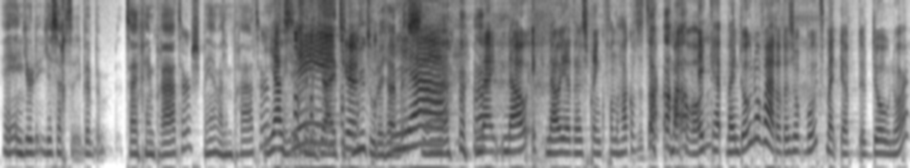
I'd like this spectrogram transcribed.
Hey, en jullie, je zegt, het zijn geen praters. Ben jij wel een prater? Ja, je- vind jij tot zeker. nu toe dat jij best... Ja. eh, Mijn, nou, ik, nou ja, dan spring ik van de hak op de tak. Maar Gewoon. ik heb mijn donorvader dus ontmoet. Mijn, ja, de donor.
